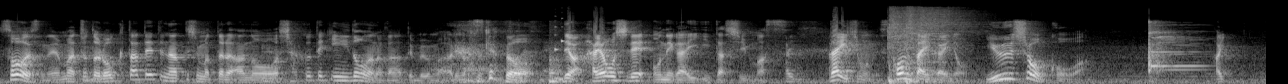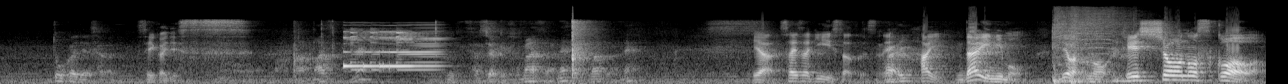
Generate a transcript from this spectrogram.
そうですね。まあちょっと6立てってなってしまったらあの尺的にどうなのかなっていう部分もありますけど。ですね。では早押しでお願いいたします、はい。第1問です。今大会の優勝校は？はい東海大相模。正解です。まあまずは差し上げねまずはね。まずはね。いや幸先いいスタートですね。はい。はい、第2問。ではその決勝のスコアは？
